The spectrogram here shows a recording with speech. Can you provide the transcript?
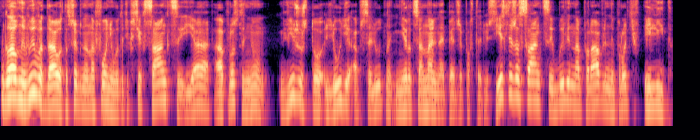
главный вывод, да, вот особенно на фоне вот этих всех санкций, я а, просто, ну, вижу, что люди абсолютно нерациональны, опять же повторюсь. Если же санкции были направлены против элит,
